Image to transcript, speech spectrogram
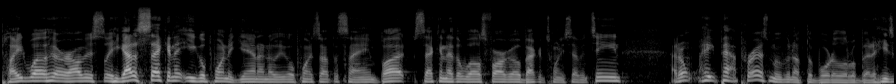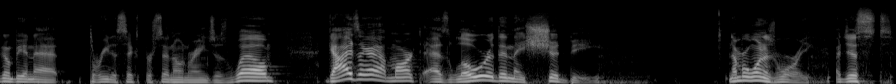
Played well here, obviously. He got a second at Eagle Point again. I know Eagle Point's not the same, but second at the Wells Fargo back in 2017. I don't hate Pat Perez moving up the board a little bit. He's going to be in that 3 to 6% own range as well. Guys I got marked as lower than they should be. Number one is Rory. I just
